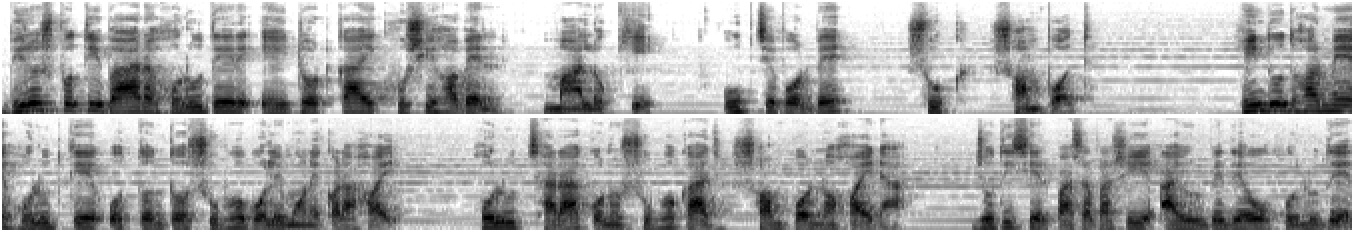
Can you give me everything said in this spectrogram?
বৃহস্পতিবার হলুদের এই টোটকায় খুশি হবেন মা লক্ষ্মী। উপচে পড়বে সুখ, সম্পদ। হিন্দু ধর্মে হলুদকে অত্যন্ত শুভ বলে মনে করা হয়। হলুদ ছাড়া কোনো শুভ কাজ সম্পন্ন হয় না। জ্যোতিষের পাশাপাশি আয়ুর্বেদেও হলুদের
